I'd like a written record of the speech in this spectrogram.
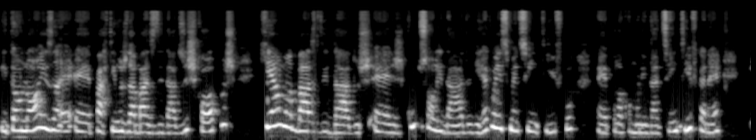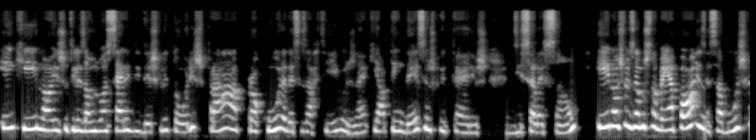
Então, nós é, é, partimos da base de dados Scopus, que é uma base de dados é, consolidada de reconhecimento científico é, pela comunidade científica, né, em que nós utilizamos uma série de descritores para procura desses artigos, né, que atendessem os critérios de seleção. E nós fizemos também, após essa busca,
